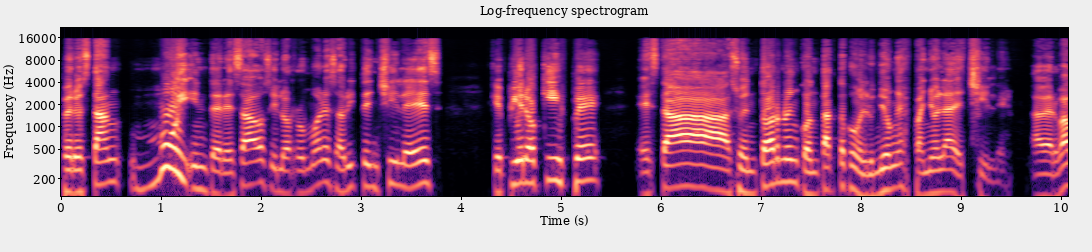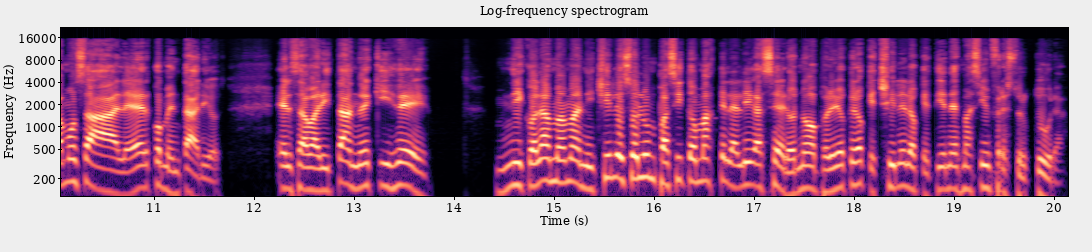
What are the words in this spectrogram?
Pero están muy interesados y los rumores ahorita en Chile es que Piero Quispe está su entorno en contacto con la Unión Española de Chile. A ver, vamos a leer comentarios. El Sabaritano XD. Nicolás Mamani, Chile es solo un pasito más que la Liga Cero. No, pero yo creo que Chile lo que tiene es más infraestructura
